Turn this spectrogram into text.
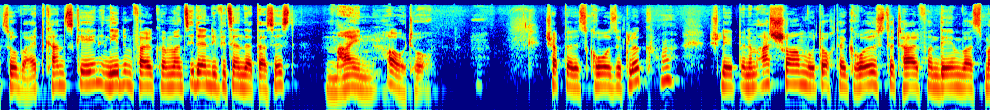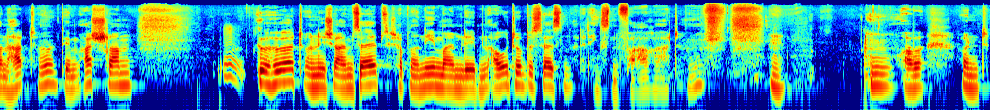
so weit kann es gehen. In jedem Fall können wir uns identifizieren, das ist mein Auto. Ich habe da das große Glück, ich lebe in einem Ashram, wo doch der größte Teil von dem, was man hat, dem Ashram gehört und nicht einem selbst. Ich habe noch nie in meinem Leben ein Auto besessen, allerdings ein Fahrrad. Aber, und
